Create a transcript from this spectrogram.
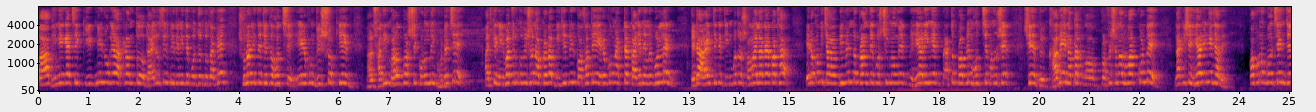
পা ভেঙে গেছে, কিডনি রোগে আক্রান্ত, ডায়ালিসিস নিতে নিতে পর্যন্ত তাকে শুনানিতে যেতে হচ্ছে। এরকম দৃশ্য কে স্বাধীন ভারতবর্ষে কোনোদিন ঘটেছে? আজকে নির্বাচন কমিশন আপনারা বিজেপির কথাতে এরকম একটা কাজে নেমে পড়লেন যেটা আড়াই থেকে তিন বছর সময় লাগার কথা, এরকমই বিভিন্ন প্রান্তে পশ্চিমবঙ্গের হিয়ারিংয়ের এত প্রবলেম হচ্ছে মানুষের, সে খাবে না তার প্রফেশনাল ওয়ার্ক করবে, নাকি সে হিয়ারিংয়ে যাবে? কখনো বলছেন যে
